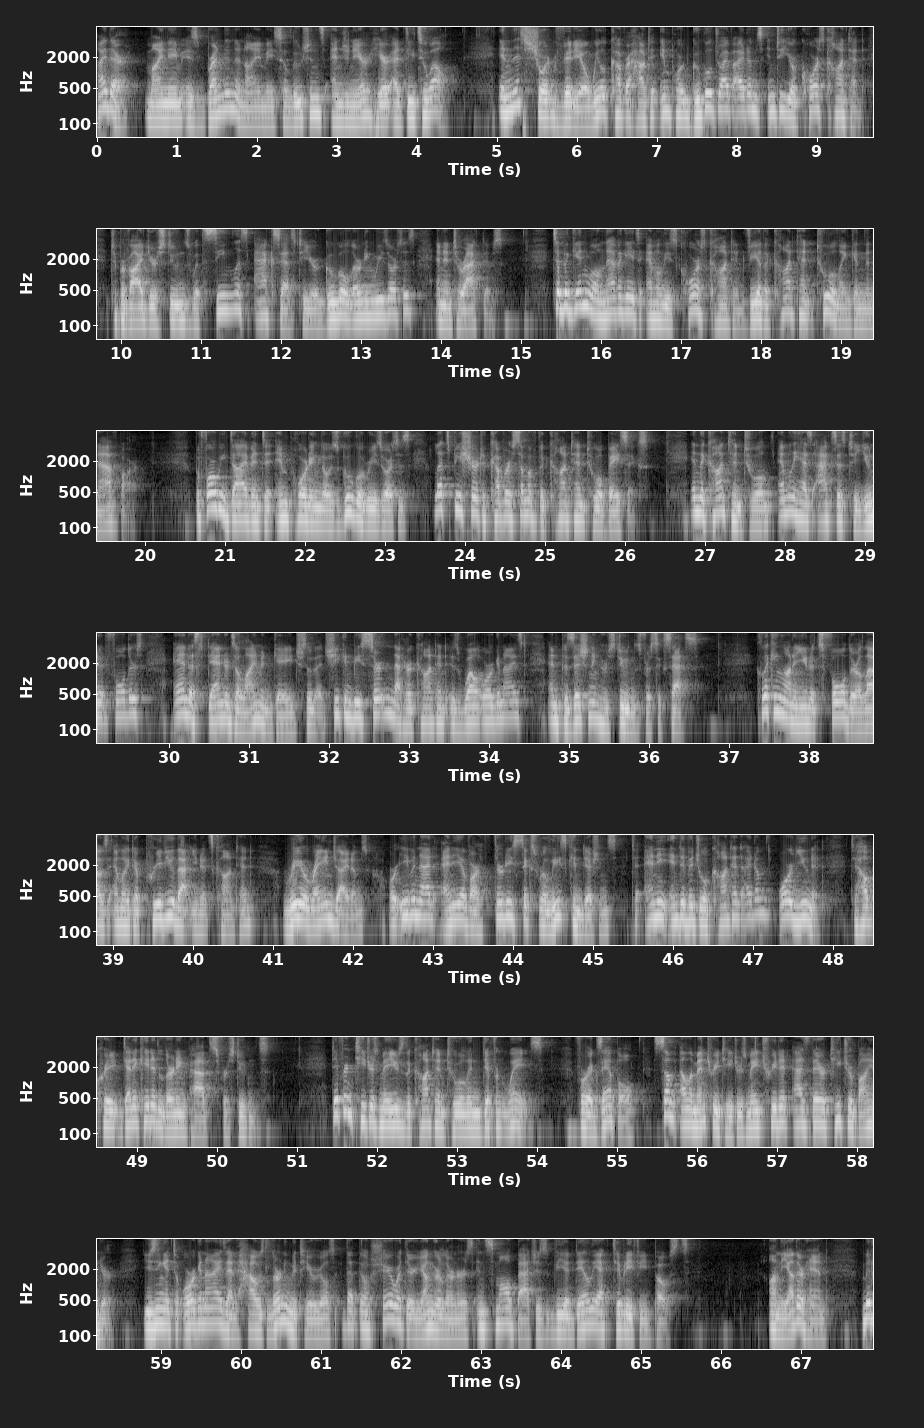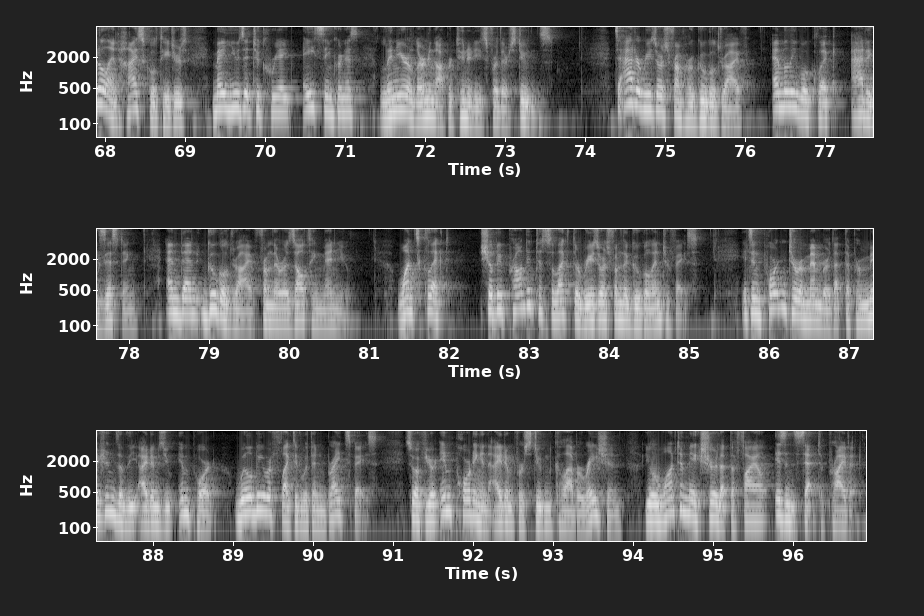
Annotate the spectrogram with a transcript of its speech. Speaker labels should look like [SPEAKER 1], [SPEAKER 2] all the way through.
[SPEAKER 1] Hi there, my name is Brendan and I am a solutions engineer here at D2L. In this short video, we'll cover how to import Google Drive items into your course content to provide your students with seamless access to your Google Learning resources and interactives. To begin, we'll navigate to Emily's course content via the Content Tool link in the navbar. Before we dive into importing those Google resources, let's be sure to cover some of the Content Tool basics. In the Content tool, Emily has access to unit folders and a standards alignment gauge so that she can be certain that her content is well organized and positioning her students for success. Clicking on a unit's folder allows Emily to preview that unit's content, rearrange items, or even add any of our 36 release conditions to any individual content item or unit to help create dedicated learning paths for students. Different teachers may use the content tool in different ways. For example, some elementary teachers may treat it as their teacher binder, using it to organize and house learning materials that they'll share with their younger learners in small batches via daily activity feed posts. On the other hand, middle and high school teachers may use it to create asynchronous, linear learning opportunities for their students. To add a resource from her Google Drive, Emily will click Add Existing and then Google Drive from the resulting menu. Once clicked, she'll be prompted to select the resource from the Google interface. It's important to remember that the permissions of the items you import will be reflected within Brightspace, so if you're importing an item for student collaboration, you'll want to make sure that the file isn't set to private.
